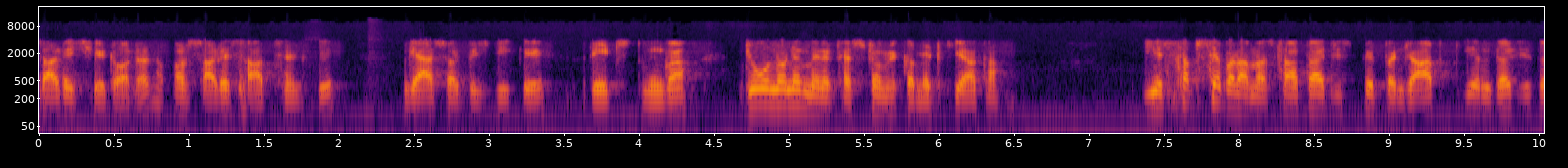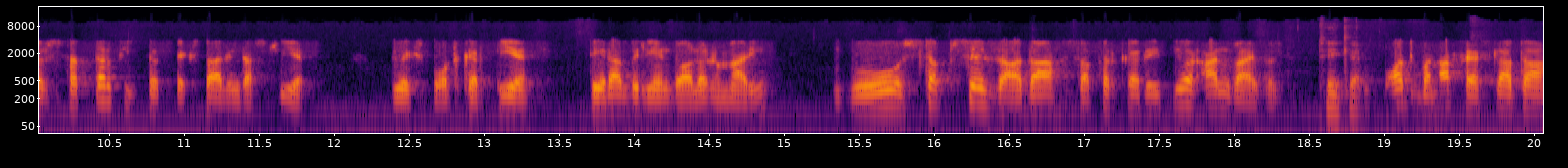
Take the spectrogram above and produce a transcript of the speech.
ساڑھے چھ ڈالر اور ساڑھے سات سینٹ کے گیس اور بجلی کے ریٹس دوں گا جو انہوں نے مینیفیسٹو میں کمٹ کیا تھا۔ یہ سب سے بڑا مسئلہ تھا جس پہ پنجاب کے اندر جدھر ستر فیصد ٹیکسٹائل انڈسٹری ہے جو ایکسپورٹ کرتی ہے تیرہ بلین ڈالر ہماری وہ سب سے زیادہ سفر کر رہی تھی اور ان وائبل ٹھیک ہے۔ بہت بڑا فیصلہ تھا۔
